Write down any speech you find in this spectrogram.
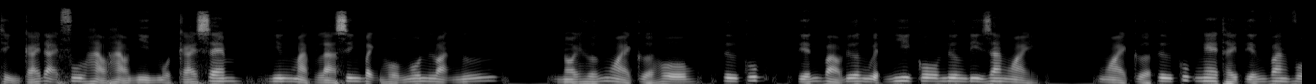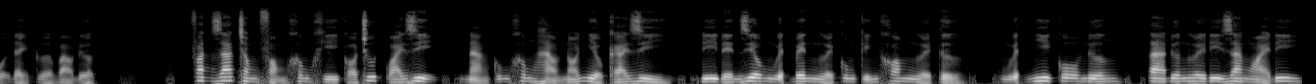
thỉnh cái đại phu hảo hảo nhìn một cái xem, nhưng mặc là sinh bệnh hồ ngôn loạn ngữ. Nói hướng ngoài cửa hồ, tư cúc, tiến vào đưa Nguyệt Nhi cô nương đi ra ngoài. Ngoài cửa tư cúc nghe thấy tiếng vang vội đẩy cửa vào được. Phát giác trong phòng không khí có chút quái dị, nàng cũng không hảo nói nhiều cái gì, đi đến Diêu Nguyệt bên người cung kính khom người tử. Nguyệt Nhi cô nương, ta đưa ngươi đi ra ngoài đi.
